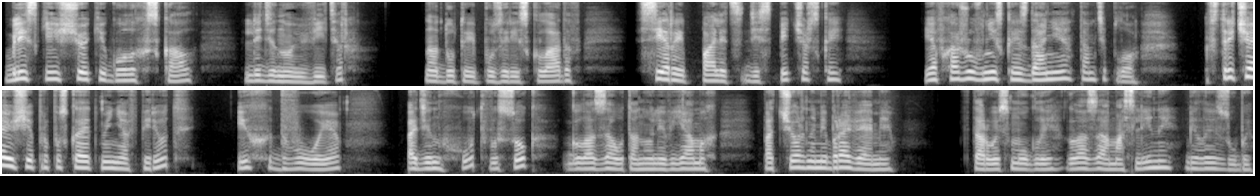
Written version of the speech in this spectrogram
Близкие щеки голых скал, ледяной ветер, надутые пузыри складов, серый палец диспетчерской. Я вхожу в низкое здание, там тепло. Встречающие пропускают меня вперед. Их двое. Один худ, высок, глаза утонули в ямах под черными бровями второй смуглый, глаза маслины, белые зубы.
